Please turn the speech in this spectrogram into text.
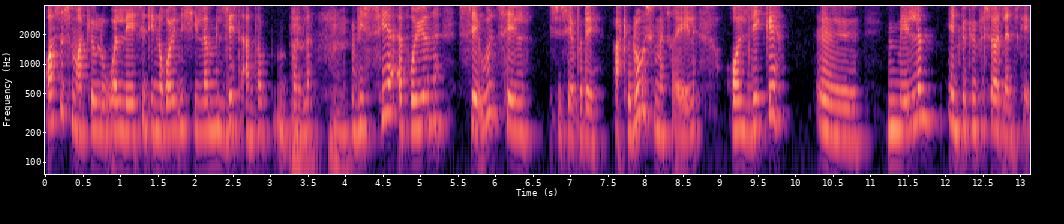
også som arkeologer læse dine røgne kilder med lidt andre briller. Mm. Mm. Vi ser, at brygerne ser ud til, hvis vi ser på det arkeologiske materiale, at ligge øh, mellem en bebyggelse og et landskab.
